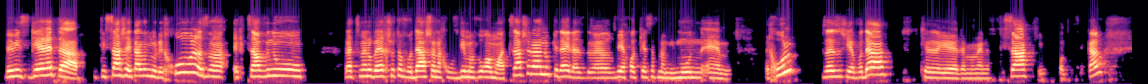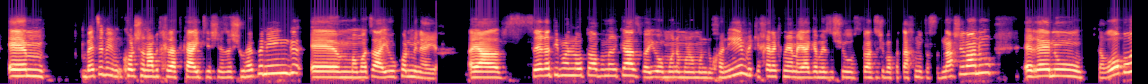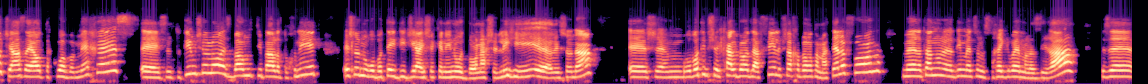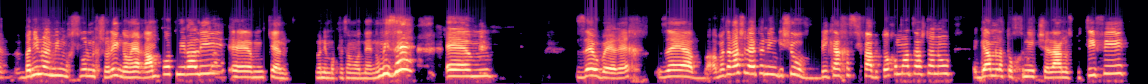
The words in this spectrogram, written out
שבמסגרת הטיסה שהייתה לנו לחו"ל, אז אה, הקצבנו לעצמנו בערך שעות עבודה שאנחנו עובדים עבור המועצה שלנו כדי לה- להרוויח עוד כסף למימון um, לחו"ל, זה איזושהי עבודה כדי לממן את הטיסה, כי בכל זאת זה יקר. Um, בעצם כל שנה בתחילת קיץ יש איזשהו הפנינג, המועצה היו כל מיני היה סרט אם אני לא טועה במרכז והיו המון המון המון דוכנים וכחלק מהם היה גם איזושהי סיטואציה שבה פתחנו את הסדנה שלנו. הראינו את הרובוט שאז היה עוד תקוע במכס, אה, שרטוטים שלו, הסברנו טיפה על התוכנית. יש לנו רובוטי DJI שקנינו עוד בעונה שלי היא הראשונה אה, שהם רובוטים שקל מאוד להפעיל, אפשר לחבר אותם מהטלפון ונתנו לילדים בעצם לשחק בהם על הזירה זה, בנינו להם מין מסלול מכשולים, גם היה רמפות נראה לי, אמ, כן, בנים בקבוצה מאוד נהנו מזה. אמ, זהו בערך, זה המטרה של ההפנינג היא שוב, בעיקר חשיפה בתוך המועצה שלנו, גם לתוכנית שלנו ספציפית,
